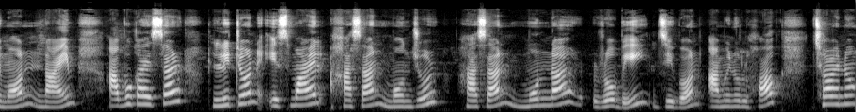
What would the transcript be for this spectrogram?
ইমন, নাইম, আবু কায়সার, লিটন, ইসমাইল, হাসান, মঞ্জুর, হাসান, মুন্না, রবি, জীবন, আমিনুল হক, ছয় নং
